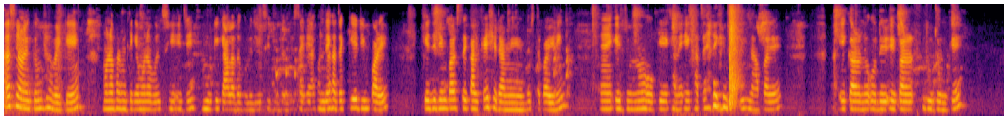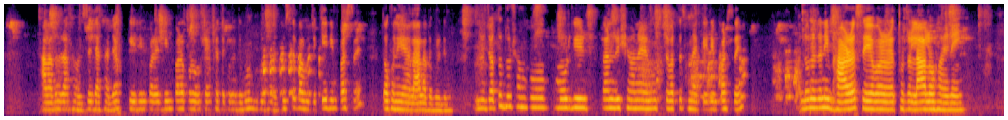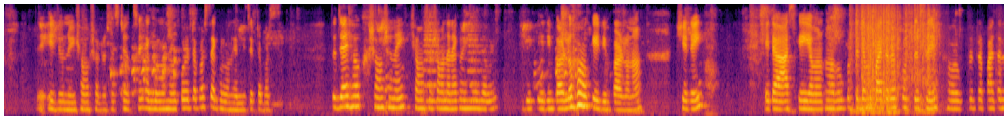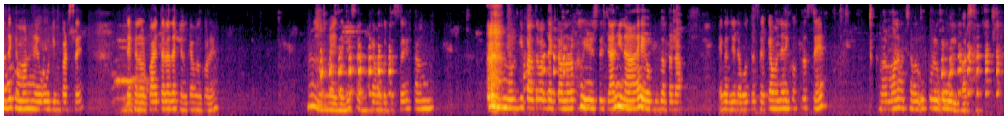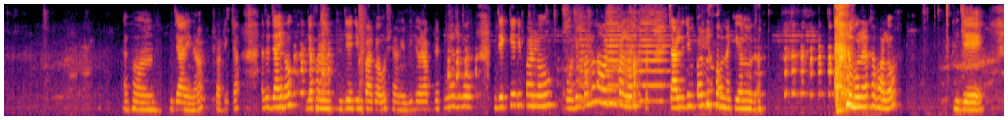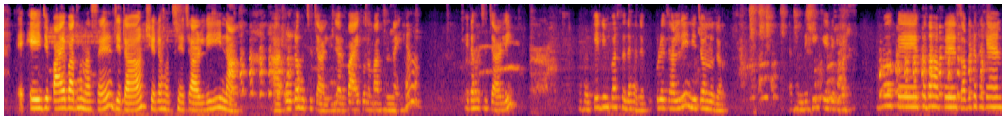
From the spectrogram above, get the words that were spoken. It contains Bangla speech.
আসসালামু আলাইকুম সবাইকে। মোনা ফার্মি থেকে মোনা বলছি এই যে মুরগিকে আলাদা করে দিয়েছি দুটো দুই সাইডে এখন দেখা যাক কে ডিম পারে। কে যে ডিম পারছে কালকে সেটা আমি বুঝতে পারিনি। আহ, এর জন্য ওকে এখানে এই খাঁচায় রেখে দিচ্ছি না পারে। এই কারণে ওদের এ কার দুজনকে আলাদা রাখা হয়েছে। দেখা যাক কে ডিম পারে। ডিম পাড়ার পর ওকে একসাথে করে দেবো। বুঝ- বুঝতে পারব যে কে ডিম পারছে। তখনই আলা- আলাদা করে দেবো। উম, যত দূর সম্ভব মুরগির কন্ডিশনে বুঝতে পারতেছি না কে ডিম পারছে। দুজনই ভার আছে আবার এতটা লালও হয় নাই। এই জন্য এই সমস্যাটার সৃষ্টি হচ্ছে। একবার মনে হয় উপরেরটা পারছে একবার মনে হয় নিচেরটা পারছে। তো যাই হোক সমস্যা নেই। সমস্যার সমাধান এখনই হয়ে যাবে। যে কে ডিম পারল কে ডিম পারল না সেটাই। এটা আজকেই আমার আমার উপরটা যেমন পায়তারা করতেছে উপরটা পায়তারা দেখে মনে হয় ও ডিম পারছে। দেখেন ওর পায়তারা দেখেন কেমন করে। হুম কেমন করতেছে? কারণ মুরগি পালতে পালতে একটা অন্যরকম হয়েছে, জানি না এই অভিজ্ঞতাটা। এখন যেটা বলতেছে, কেমন জানি করতেছে। আমার মনে হচ্ছে আবার উপরে ওই পারছে। এখন জানি না সঠিকটা। আচ্ছা যাই হোক, যখন যে ডিম পারবে অবশ্যই আমি ভিডিওর আপডেট নিয়ে আসব। যে কে ডিম পারল, ও ডিম পারল না ও ডিম পারল? চার্লি ডিম পারল নাকি অন্যজন? বলে রাখা ভালো যে, এই যে পায়ে বাঁধন আছে যেটা, সেটা হচ্ছে চার্লি না। আর ওটা হচ্ছে চার্লি, যার পায়ে কোনো বাঁধন নাই হ্যাঁ? এটা হচ্ছে চার্লি। এখন কে ডিম পাচ্ছে দেখা যাক, উপরে চাললি নিচে অন্যজন এখন দেখি কে ডিম পাচ্ছে ওকে, খোদা হাফেজ, অপেক্ষা থাকেন।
